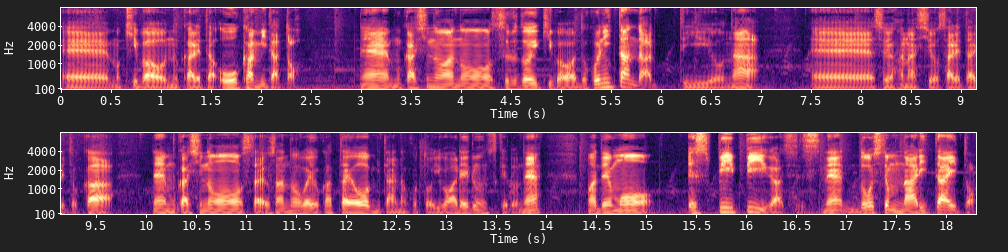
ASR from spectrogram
えー、もう牙を抜かれた狼だと。ね、昔のあの鋭い牙はどこに行ったんだっていうような、えー、そういう話をされたりとか、ね、昔のスタイルさんの方が良かったよみたいなことを言われるんですけどね、まあ、でも SPP がですねどうしてもなりたいと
